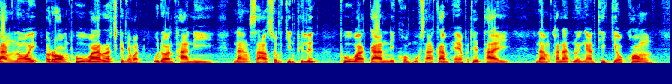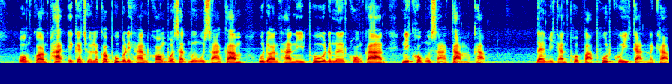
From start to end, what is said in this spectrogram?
กังน้อย รองผู้ว่าราชการจังหวัดอุดรธานี นางสาวสมกินพิลึก ผู้ว่าการนิคมอุตสาหกรรมแห่งประเทศไทยนำคณะหน่วยงานที่เกี่ยวข้อง องค์กรภาคเอกชนและก็ผู้บริหารของบริษัทมืออุตสาหกรรม อุดรธานีผู้ดำเนินโครงการนิคมอุตสาหกรรมครับ ได้มีการพบปะพูดคุยกันนะครับ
